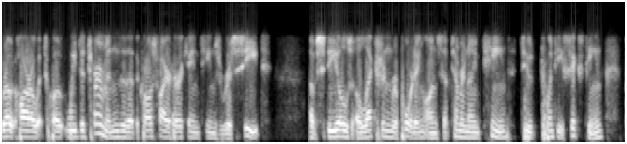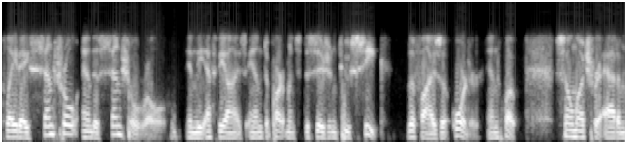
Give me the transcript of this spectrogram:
Wrote Horowitz, quote, We determined that the Crossfire Hurricane team's receipt of Steele's election reporting on September 19, 2016, played a central and essential role in the FBI's and department's decision to seek the FISA order, end quote. So much for Adam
